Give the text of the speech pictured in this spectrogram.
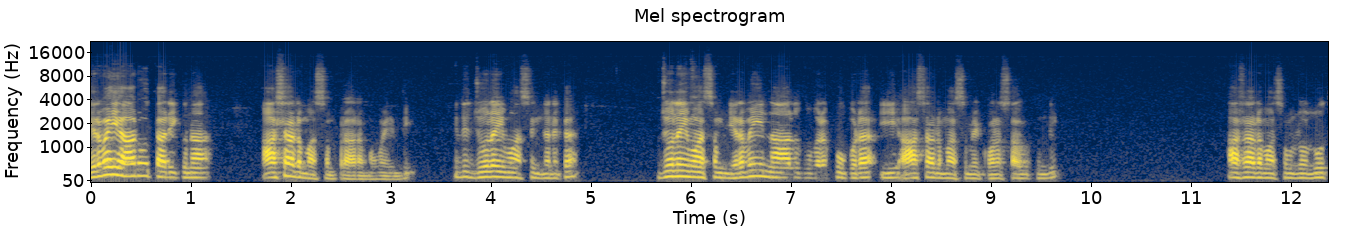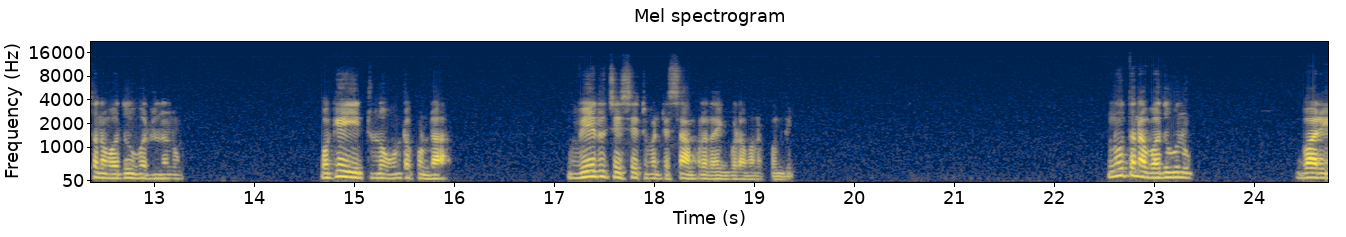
ఇరవై ఆరో తారీఖున ఆషాఢ మాసం ప్రారంభమైంది. ఇది జూలై మాసం కనుక జూలై మాసం ఇరవై నాలుగు వరకు కూడా ఈ ఆషాఢ మాసమే కొనసాగుతుంది. ఆషాఢ మాసంలో నూతన వధూవరులను ఒకే ఇంటిలో ఉండకుండా వేరు చేసేటువంటి సాంప్రదాయం కూడా మనకుంది. నూతన వధువును వారి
